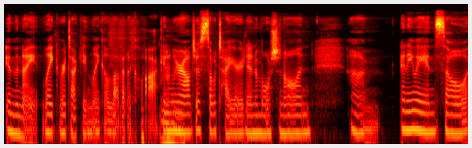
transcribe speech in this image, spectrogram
in the night like we're talking like 11 o'clock and we were all just so tired and emotional and um anyway and so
